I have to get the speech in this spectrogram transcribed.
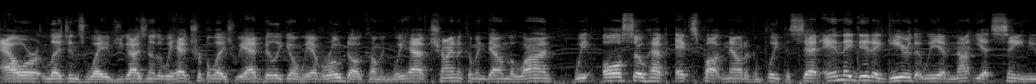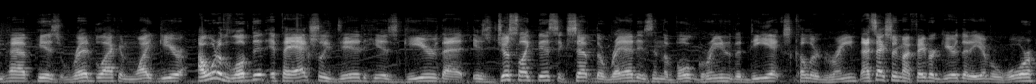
our Legends waves. You guys know that we had Triple H, we had Billy Gunn, we have Road Dogg coming, we have Chyna coming down the line. We also have X-Pac now to complete the set, and they did a gear that we have not yet seen. You have his red, black, and white gear. I would have loved it if they actually did his gear that is just like this, except the red is in the Volt Green or the DX color green. That's actually my favorite gear that he ever wore.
